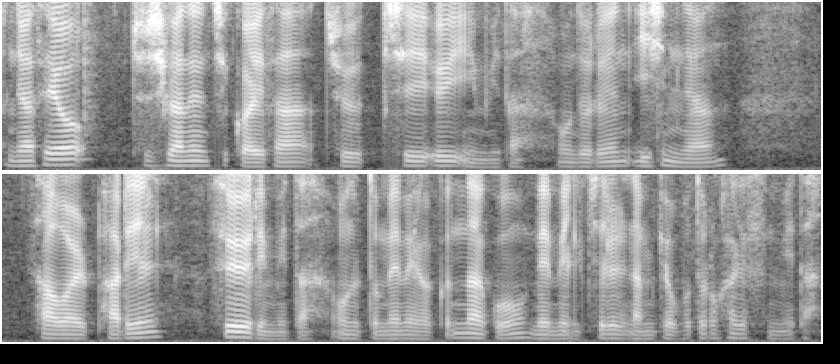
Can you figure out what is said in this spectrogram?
안녕하세요. 주식하는 치과의사 주치의입니다. 오늘은 20년 4월 8일 수요일입니다. 오늘 또 매매가 끝나고 매매 일지를 남겨보도록 하겠습니다.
